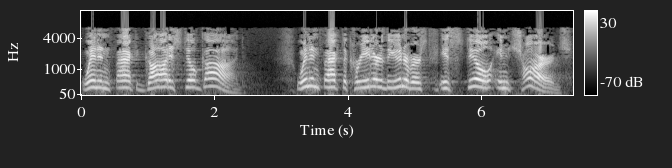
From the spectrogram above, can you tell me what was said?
when in fact God is still God. When in fact the creator of the universe is still in charge.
